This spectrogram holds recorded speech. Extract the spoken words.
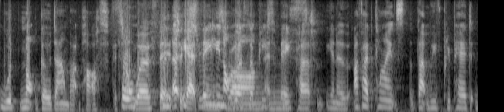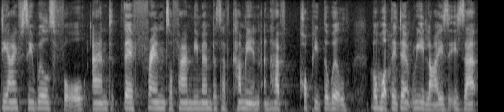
would not go down that path. It's For, not worth it to get really things not wrong worth a piece of missed. paper. You know, I've had clients that we've prepared DIFC wills for, and their friends or family members have come in and have copied the will. But oh. what they don't realise is that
